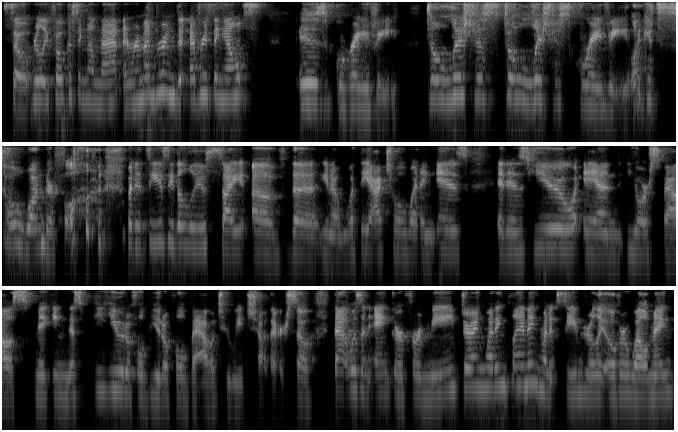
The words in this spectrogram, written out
So, really focusing on that and remembering that everything else is gravy delicious delicious gravy. Like it's so wonderful but it's easy to lose sight of the you know what the actual wedding is. It is you and your spouse making this beautiful beautiful vow to each other. So that was an anchor for me during wedding planning when it seemed really overwhelming.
